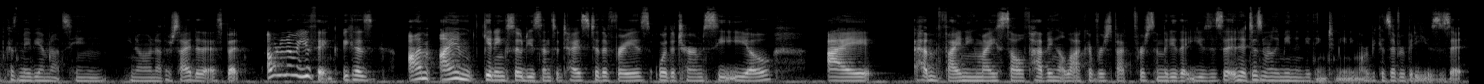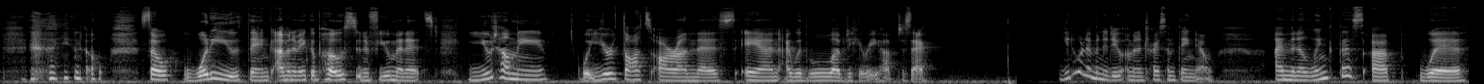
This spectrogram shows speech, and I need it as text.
because um, maybe I'm not seeing you know another side to this. But I want to know what you think because I'm I am getting so desensitized to the phrase or the term CEO. I am finding myself having a lack of respect for somebody that uses it and it doesn't really mean anything to me anymore because everybody uses it you know? So what do you think? I'm going to make a post in a few minutes. You tell me what your thoughts are on this and i would love to hear what you have to say. You know what i'm going to do? I'm going to try something new. I'm going to link this up with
